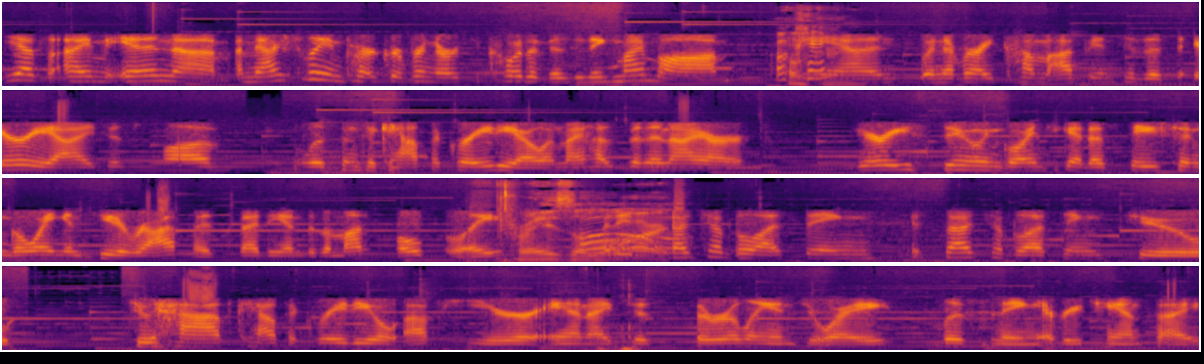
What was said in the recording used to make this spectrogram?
Yes, I'm in. Um, I'm actually in Park River, North Dakota, visiting my mom. Okay. And whenever I come up into this area, I just love to listen to Catholic radio. And my husband and I are very soon going to get a station going in Cedar Rapids by the end of the month, hopefully. Praise the but Lord. it's such a blessing. It's such a blessing to to have Catholic radio up here, and I just thoroughly enjoy listening every chance I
